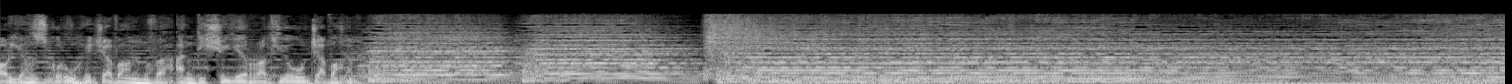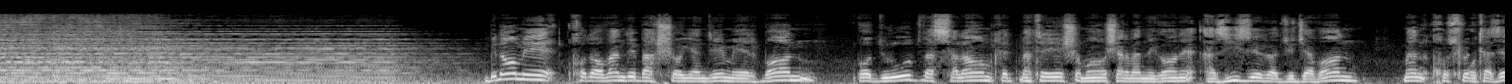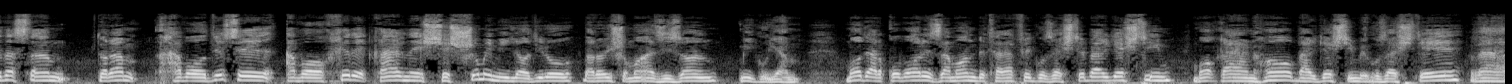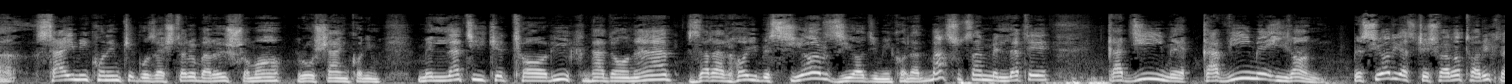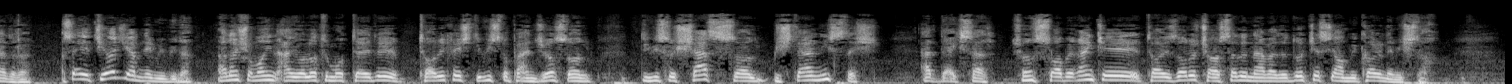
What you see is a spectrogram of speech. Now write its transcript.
کاری از گروه جوان و اندیشه رادیو جوان. به نام خداوند بخشاینده مهربان با درود و سلام خدمت شما شنوندگان عزیز رادیو جوان. من خسرو معتزد هستم. دارم حوادث اواخر قرن ششم میلادی رو برای شما عزیزان می‌گویم. ما در قبار زمان به طرف گذشته برگشتیم. ما قرنها برگشتیم به گذشته و سعی می‌کنیم که گذشته رو برای شما روشن کنیم. ملتی که تاریخ نداند ضررهای بسیار زیادی می‌کند. مخصوصا ملت قدیم قویم ایران. بسیاری از کشورها تاریخ ندارن. اصلا احتیاجی هم نمی‌بینن. الان شما این ایالات متحده تاریخش 250 سال 260 سال بیشتر نیستش حد اکثر. چون سابقا که تا 1492 کسی آمریکا رو نمیشناخت.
